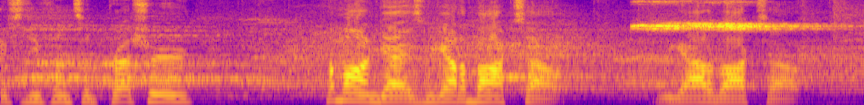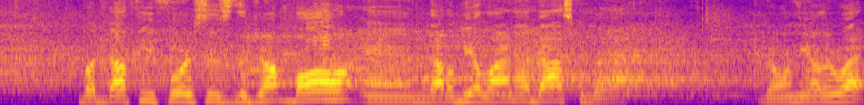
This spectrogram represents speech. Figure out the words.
Nice defensive pressure. Come on, guys, we got a box out. We got a box out. But Duffy forces the jump ball, and that'll be a line of basketball. Going the other way.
